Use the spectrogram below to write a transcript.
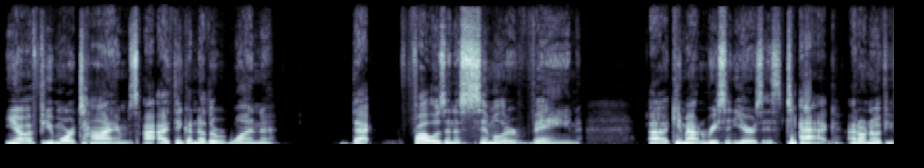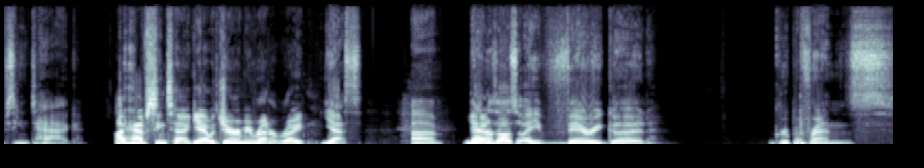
you know, a few more times. I, I think another one that follows in a similar vein uh, came out in recent years is Tag. I don't know if you've seen Tag. i have seen tag yeah with jeremy renner right Yes, um, yeah that is also a very good group of friends.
